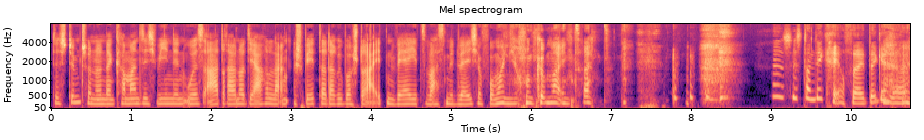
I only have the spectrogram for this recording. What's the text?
Das stimmt schon. Und dann kann man sich wie in den USA 300 Jahre lang später darüber streiten, wer jetzt was mit welcher Formulierung gemeint hat. Das ist dann die Kehrseite, genau.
